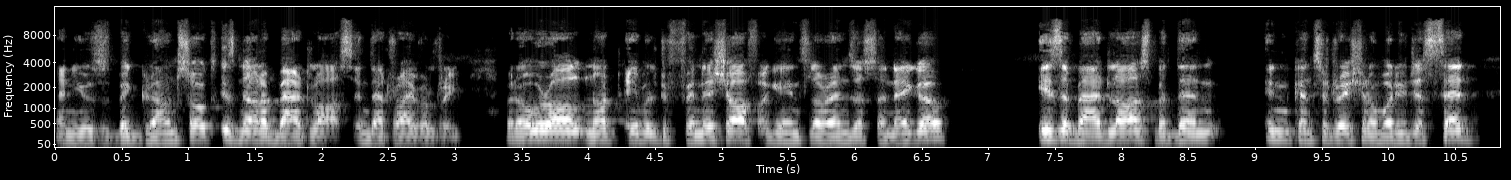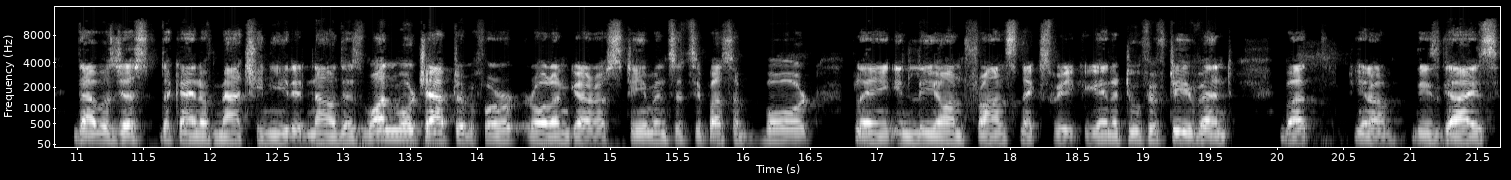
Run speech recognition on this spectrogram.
and use big ground strokes, is not a bad loss in that rivalry. But overall, not able to finish off against Lorenzo Sonego is a bad loss. But then, in consideration of what you just said, that was just the kind of match he needed. Now there's one more chapter before Roland Garros. Thiem and Tsitsipas are both playing in Lyon, France next week. Again, a 250 event, but you know these guys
